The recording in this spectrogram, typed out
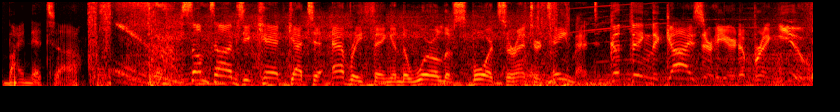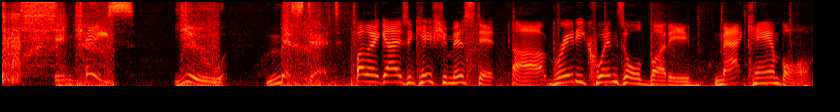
by NHTSA. Sometimes you can't get to everything in the world of sports or entertainment. Good thing the guys are here to bring you in case you missed it. By the way, guys, in case you missed it, uh, Brady Quinn's old buddy Matt Campbell.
